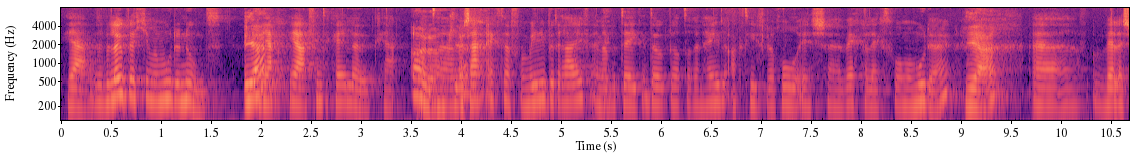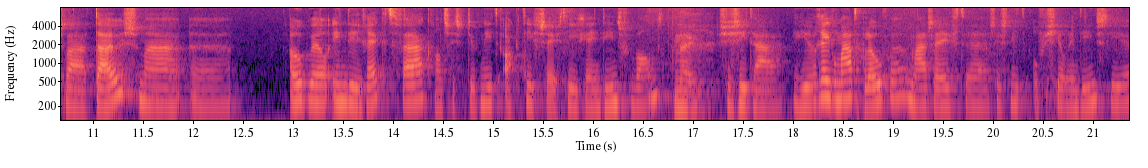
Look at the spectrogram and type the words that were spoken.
ja, het is leuk dat je mijn moeder noemt. Ja? Ja, ja, vind ik heel leuk. Ja. Oh, Want, eh, we zijn echt een familiebedrijf en dat betekent ook dat er een hele actieve rol is eh, weggelegd voor mijn moeder. Ja. Eh, weliswaar thuis, maar eh, ook wel indirect vaak, want ze is natuurlijk niet actief, ze heeft hier geen dienstverband. Nee. Dus je ziet haar hier regelmatig lopen, maar ze, heeft, eh, ze is niet officieel in dienst hier.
